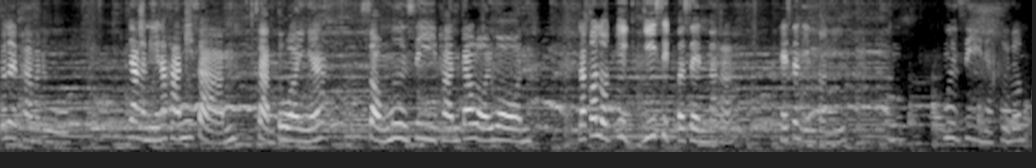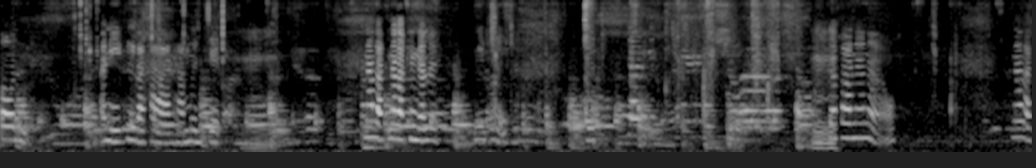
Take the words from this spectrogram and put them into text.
ก็เลยพามาดู อย่างอันนี้นะคะมี 3 3 ตัวอย่างเงี้ย 24,900 วอน แล้วก็ลดอีก 20%นะคะ H&M ตอนนี้หมื่นสี่เนี่ยคือเริ่มต้น อันนี้คือราคานะคะหมื่ นเจ็ดน่ารักน่ารักทั้งนั้นเลย มีเท่าไหร่คะ อืม เสื้อผ้าหน้าหนาว น่ารัก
